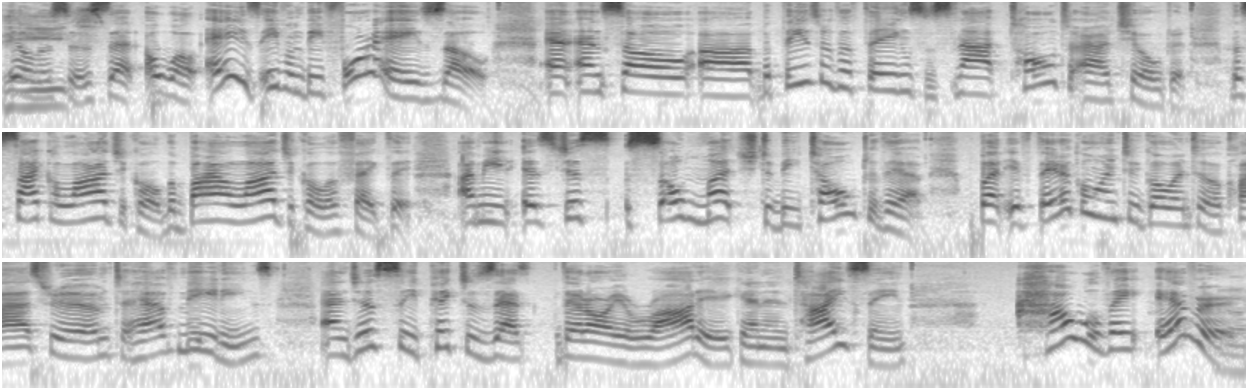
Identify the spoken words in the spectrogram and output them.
AIDS. illnesses that oh well AIDS even before AIDS though, and and so uh, but these are the things that's not told to our children. The psychological, the biological effect. The, I mean, it's just so much to be told to them. But if they're going to go into a classroom to have meetings and just see pictures that that are erotic and enticing. How will they ever Yeah.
